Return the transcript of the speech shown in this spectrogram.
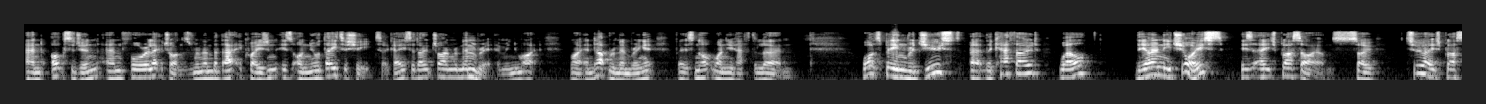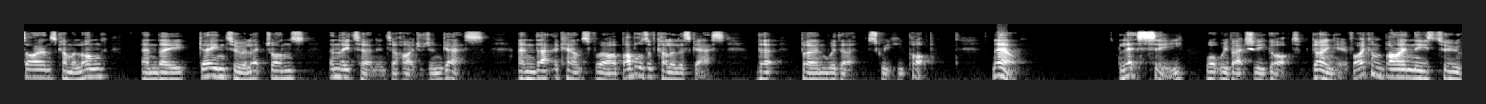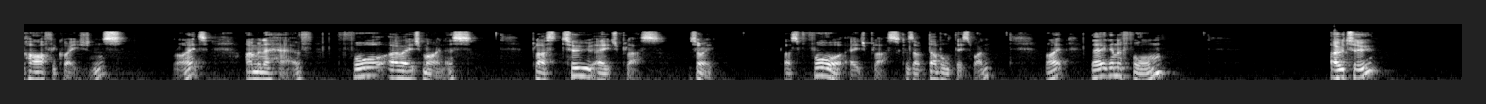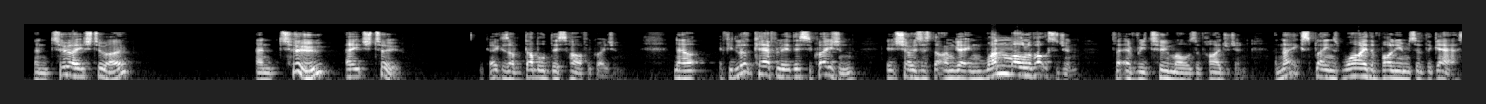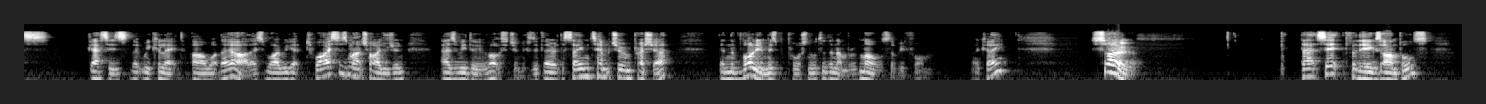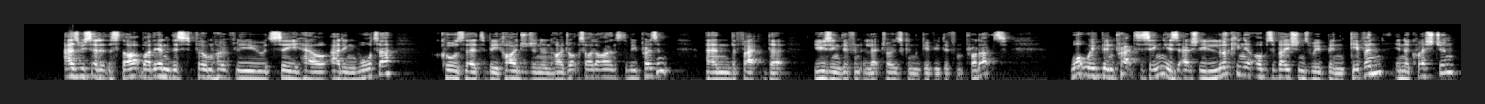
and oxygen and four electrons. Remember that equation is on your data sheet, okay? So don't try and remember it. I mean, you might, might end up remembering it, but it's not one you have to learn. What's being reduced at the cathode? Well, the only choice is H plus ions. So two H plus ions come along and they gain two electrons and they turn into hydrogen gas. And that accounts for our bubbles of colourless gas that burn with a squeaky pop. Now, let's see what we've actually got going here. If I combine these two half equations, right, I'm going to have 4OH minus plus 2H plus, sorry, plus 4H plus, because I've doubled this one, right? They're going to form O2 and 2H2O and 2H2, okay, because I've doubled this half equation. Now, if you look carefully at this equation, it shows us that I'm getting one mole of oxygen for every two moles of hydrogen. And that explains why the volumes of the gas gases that we collect are what they are. That's why we get twice as much hydrogen as we do of oxygen. Because if they're at the same temperature and pressure, then the volume is proportional to the number of moles that we form. Okay? So, that's it for the examples. As we said at the start, by the end of this film, hopefully you would see how adding water caused there to be hydrogen and hydroxide ions to be present, and the fact that using different electrodes can give you different products. What we've been practicing is actually looking at observations we've been given in a question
